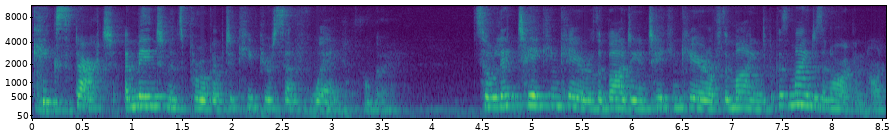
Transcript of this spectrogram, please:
kickstart a maintenance program to keep yourself well. Okay. So let taking care of the body and taking care of the mind, because mind is an organ or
